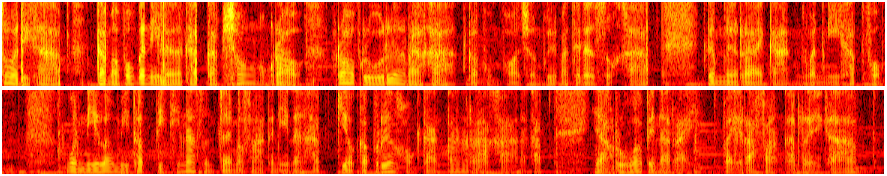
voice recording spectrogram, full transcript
สวัสดีครับ กลับมาพบกันอีกแล้วนะครับ กับช่องของเรารอบรู้เรื่องราคากับผมพรชนพุทธิพันธ์เจริญสุขครับดำเนินรายการวันนี้ครับผม วันนี้เรามีท็อปิกที่น่าสนใจมาฝากกันอีกนะครับ เกี่ยวกับเรื่องของการตั้งราคานะครับ อยากรู้ว่าเป็นอะไรไปรับฟังกันเลยครับ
